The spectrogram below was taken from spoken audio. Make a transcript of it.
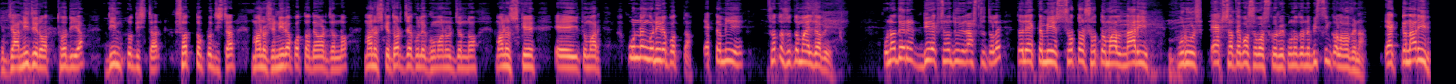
যা নিজের অর্থ দিয়া দিন প্রতিষ্ঠার, সত্য প্রতিষ্ঠার, মানুষের নিরাপত্তা দেওয়ার জন্য, মানুষকে দরজা খুলে ঘুমানোর জন্য, মানুষকে এই তোমার পূর্ণাঙ্গ নিরাপত্তা। একটা মেয়ে শত শত মাইল যাবে। ওনাদের ডিরেকশনে যদি রাষ্ট্র চলে, তাহলে একটা মেয়ে শত শত মাল নারী, পুরুষ একসাথে বসবাস করবে, কোনো ধরনের বিশৃঙ্খলা হবে না। একটা নারীর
